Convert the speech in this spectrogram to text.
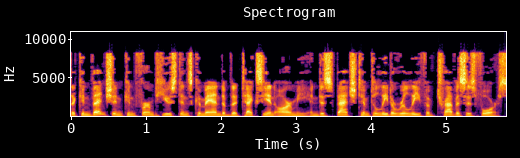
The convention confirmed Houston's command of the Texian Army and dispatched him to lead a relief of Travis's force,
